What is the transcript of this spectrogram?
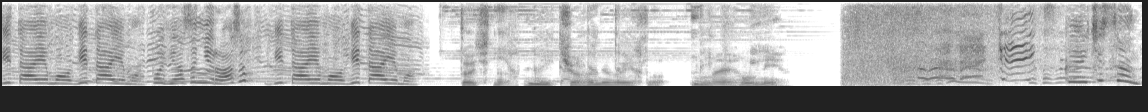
Вітаємо, вітаємо. Пов'язані разом? Вітаємо, вітаємо. Точно нічого не вийшло. Мегумі. Кейчі-сан!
